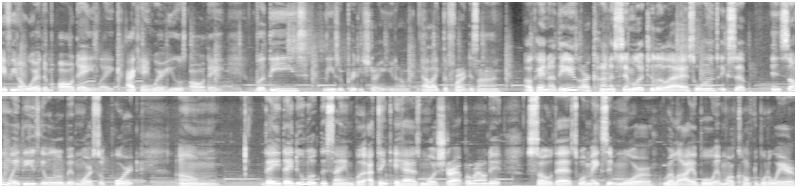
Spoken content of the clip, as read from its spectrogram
if you don't wear them all day. Like I can't wear heels all day. But these these are pretty straight, you know. I like the front design. Okay, now these are kind of similar to the last ones except in some way these give a little bit more support. Um they they do look the same but i think it has more strap around it so that's what makes it more reliable and more comfortable to wear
